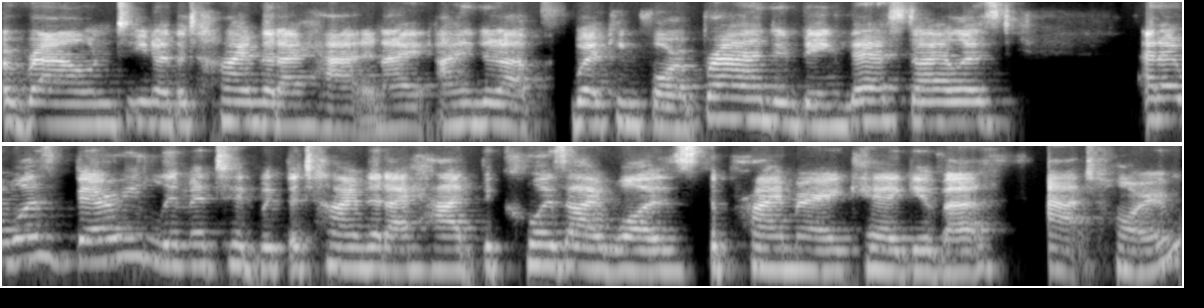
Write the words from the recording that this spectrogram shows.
around, you know, the time that I had. And I, I ended up working for a brand and being their stylist. And I was very limited with the time that I had because I was the primary caregiver at home.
